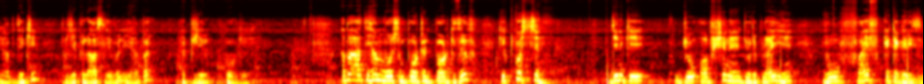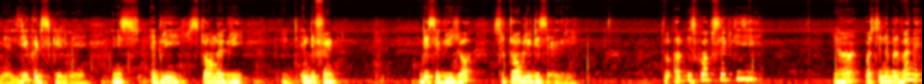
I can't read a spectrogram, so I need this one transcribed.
यहाँ आप देखें तो ये क्लास लेवल यहाँ पर अपीयर हो गया है। अब आते हैं हम मोस्ट इम्पोर्टेंट पार्ट की तरफ़, कि क्वेश्चन जिनके जो ऑप्शन हैं, जो रिप्लाई हैं वो फाइव कैटेगरीज में है लिकड स्केल में है यानी agree strong agree indifferent disagree या स्ट्रॉन्गली डिसएग्री तो अब इसको आप सेलेक्ट कीजिए। यहाँ क्वेश्चन नंबर वन है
